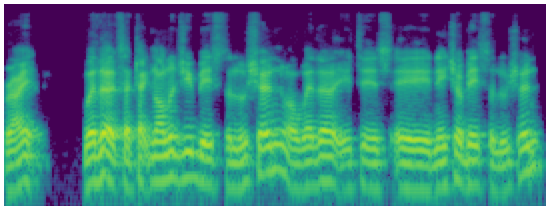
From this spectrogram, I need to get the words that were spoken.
right? Whether it's a technology based solution or whether it is a nature based solution,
